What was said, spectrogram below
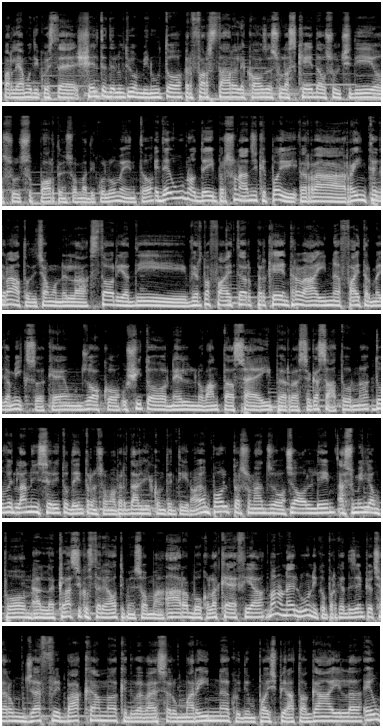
parliamo di queste scelte dell'ultimo minuto per far stare le cose sulla scheda o sul CD o sul supporto insomma di quel momento. Ed è uno dei personaggi che poi verrà reintegrato diciamo nella storia di Virtua Fighter perché entrerà in Fighter Mega Mix che è un gioco uscito nel 96 per Sega Saturn dove l'hanno inserito dentro insomma per dargli il contentino. È un po' il personaggio jolly assomiglia un po' al classico stereotipo insomma arabo con la kefia ma non è l'unico perché ad esempio c'era un Jeffrey Buckham che doveva essere un marine quindi un po' ispirato a Guile. E un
